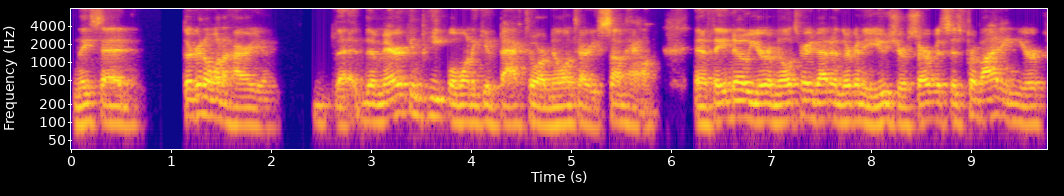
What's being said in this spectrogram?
And they said, "They're going to want to hire you." The, the, American people want to give back to our military somehow. And if they know you're a military veteran, they're going to use your services, providing you're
